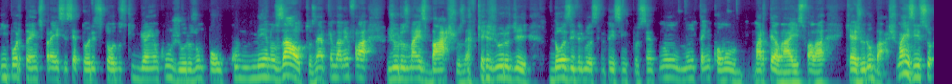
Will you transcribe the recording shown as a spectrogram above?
importantes para esses setores todos que ganham com juros um pouco menos altos, né? Porque não dá nem falar juros mais baixos, né? Porque juros de 12,75% não, não tem como martelar isso, falar que é juro baixo. Mas isso,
